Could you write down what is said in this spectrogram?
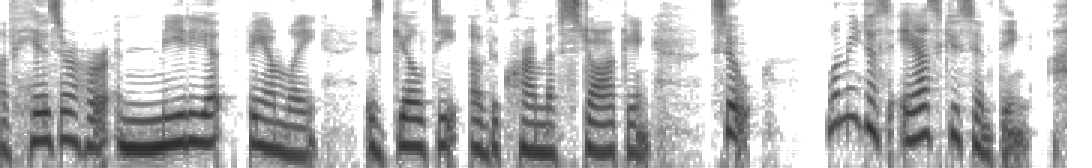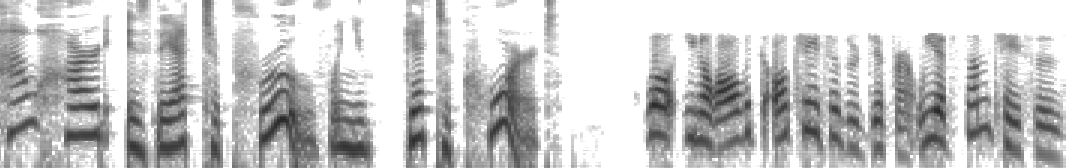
of his or her immediate family is guilty of the crime of stalking. So let me just ask you something. How hard is that to prove when you get to court? Well, you know, all all cases are different. We have some cases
